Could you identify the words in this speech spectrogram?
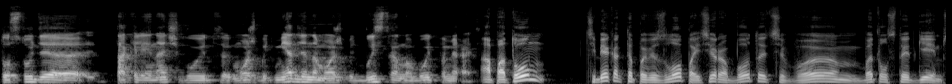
то студия так или иначе будет, может быть, медленно, может быть, быстро, но будет помирать. А потом тебе как-то повезло пойти работать в Battle State Games,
